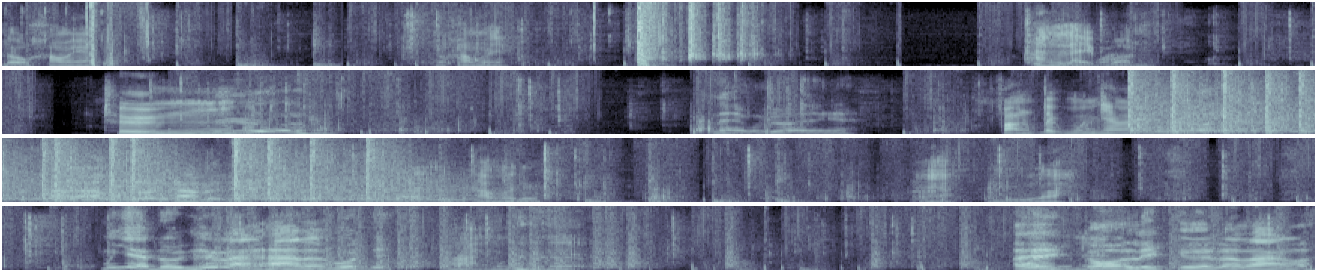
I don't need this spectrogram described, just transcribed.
โดดเข้ามายังโดดเข้ามาเลยอะไรบอลถึง ไหนมึงด้วยยังไงฝั่งตึกมึงใช่ไหมมึงด้วยอ่ามึงด้วยข้ามไปดิได้ดูทำให้ดูอะมึงดูนะมึงอย่าโดดขึ้นหลังคาด้านบนดิอะมึงดูนี่เอ้ยเดี๋ยวนี้ก่อเหล็กเกินด้านล่างวะ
